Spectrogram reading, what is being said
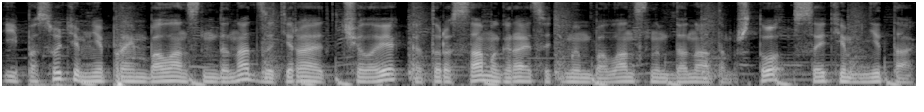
И по сути мне про имбалансный донат затирает человек, который сам играет с этим имбалансным донатом. Что с этим не так?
